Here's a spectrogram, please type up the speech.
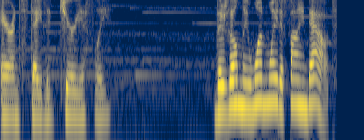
Aaron stated curiously. There's only one way to find out.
